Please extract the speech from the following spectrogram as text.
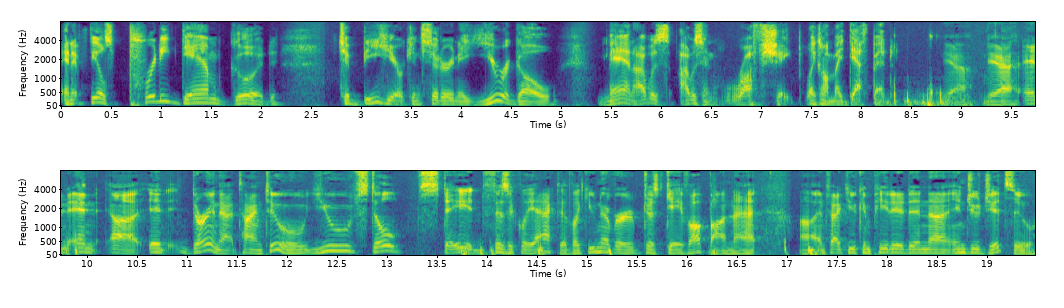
And it feels pretty damn good to be here considering a year ago man i was i was in rough shape like on my deathbed. Yeah yeah. And and uh, it, during that time too you still stayed physically active. Like you never just gave up on that. Uh, in fact you competed in uh, in jiu-jitsu.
